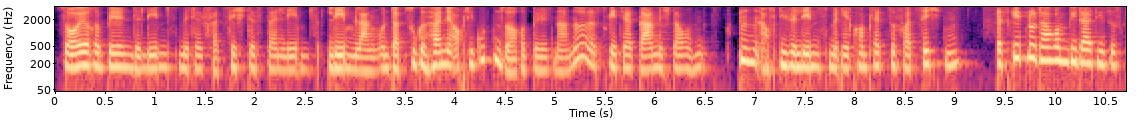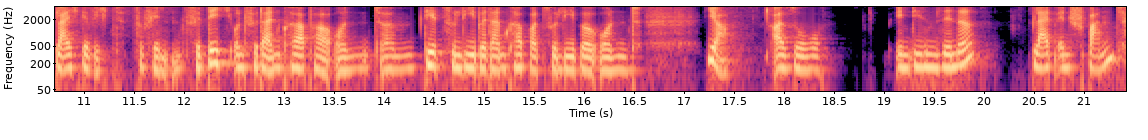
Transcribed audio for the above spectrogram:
säurebildende Lebensmittel verzichtest dein Lebens Leben lang. Und dazu gehören ja auch die guten Säurebildner. Ne? Es geht ja gar nicht darum, auf diese Lebensmittel komplett zu verzichten. Es geht nur darum, wieder dieses Gleichgewicht zu finden für dich und für deinen Körper und ähm, dir zuliebe, deinem Körper zuliebe. Und ja, also in diesem Sinne, bleib entspannt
